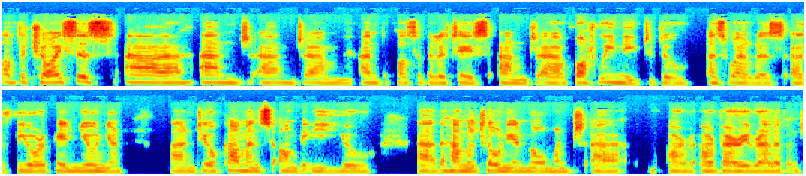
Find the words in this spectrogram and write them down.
of the choices uh, and and um, and the possibilities and uh, what we need to do as well as as the European Union and your comments on the EU uh, the Hamiltonian moment uh, are, are very relevant.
